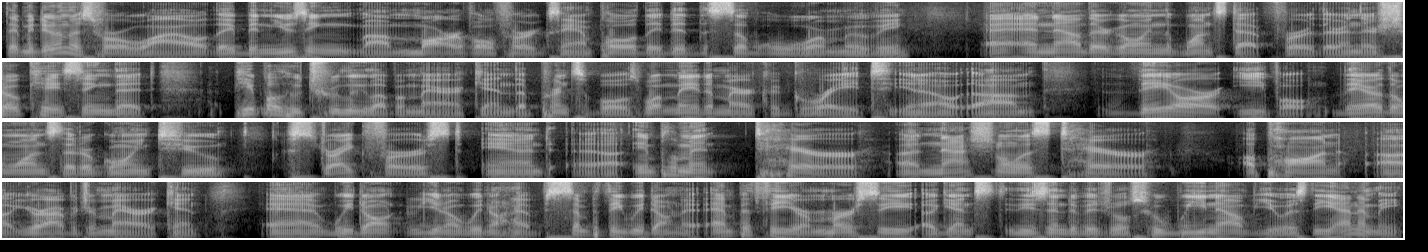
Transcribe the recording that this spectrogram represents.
They've been doing this for a while. They've been using uh, Marvel, for example. They did the Civil War movie. And now they're going one step further, and they're showcasing that people who truly love America and the principles, what made America great, you know, um, they are evil. They are the ones that are going to strike first and uh, implement terror, uh, nationalist terror upon uh, your average American. And we don't, you know, we don't have sympathy, we don't have empathy or mercy against these individuals who we now view as the enemy.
